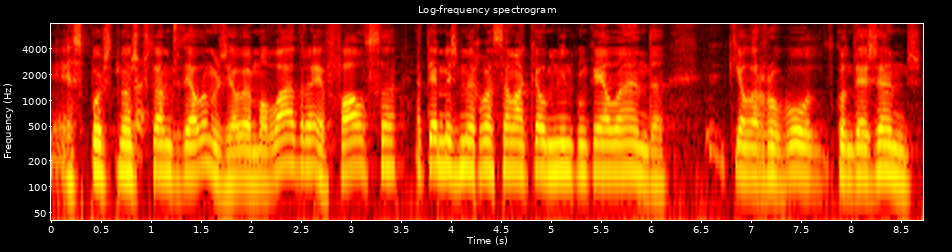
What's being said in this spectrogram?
É suposto que nós gostamos dela, mas ela é uma ladra, é falsa, até mesmo em relação àquele menino com quem ela anda, que ela roubou com 10 anos,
